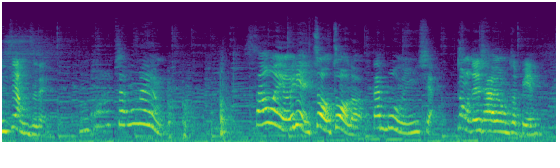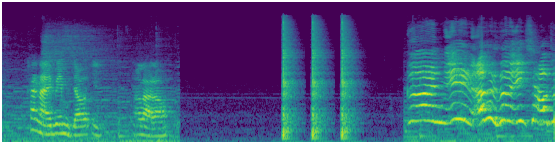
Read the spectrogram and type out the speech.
成这样子嘞，很夸张哎。稍微有一点皱皱的，但不影响。那我接下来用这边，看哪一边比较硬。要来了。更硬，而且真的，一敲就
